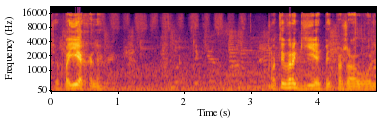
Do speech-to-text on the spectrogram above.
Все, поехали. Вот и враги опять пожаловали.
